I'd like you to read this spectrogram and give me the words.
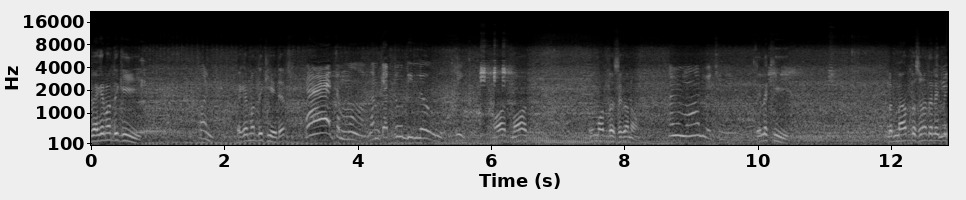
ব্যাগের মধ্যে কি? কোন? ব্যাগের মধ্যে কি এটার? এই তো মদ। আমাকে একটু দিল মদ মদ। তুমি মদ বেছো কেন? আমি মদ বেছি নি। এগুলো কি? মদ বেছো না তাহলে কি?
